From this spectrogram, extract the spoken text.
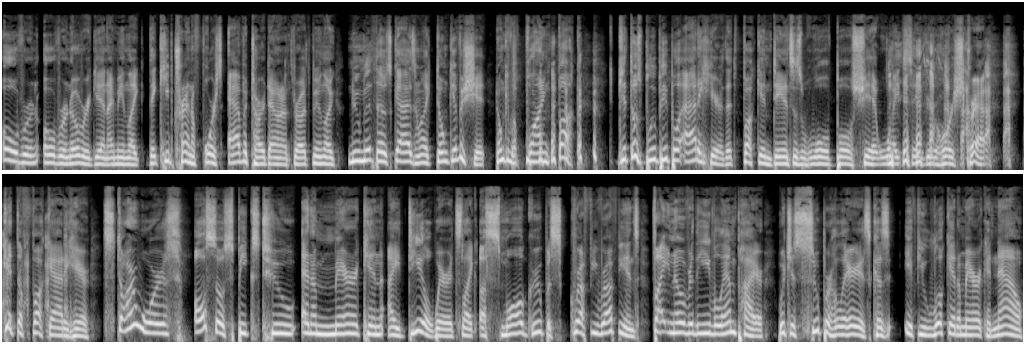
over and over and over again. I mean, like they keep trying to force Avatar down our throats, being like new mythos guys, and we're like, don't give a shit, don't give a flying fuck. Get those blue people out of here that fucking dances with wolf bullshit, white savior horse crap. Get the fuck out of here. Star Wars also speaks to an American ideal where it's like a small group of scruffy ruffians fighting over the evil empire, which is super hilarious because if you look at America now,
